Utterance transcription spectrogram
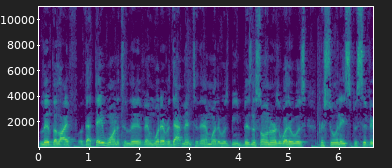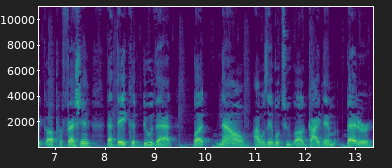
live the life that they wanted to live and whatever that meant to them, whether it was being business owners or whether it was pursuing a specific uh, profession, that they could do that. But now I was able to uh, guide them better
